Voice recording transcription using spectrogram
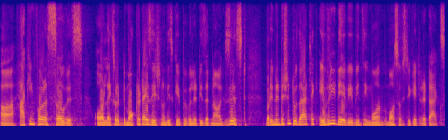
uh, hacking for a service or like sort of democratization of these capabilities that now exist. But in addition to that, like every day we've been seeing more, more sophisticated attacks.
